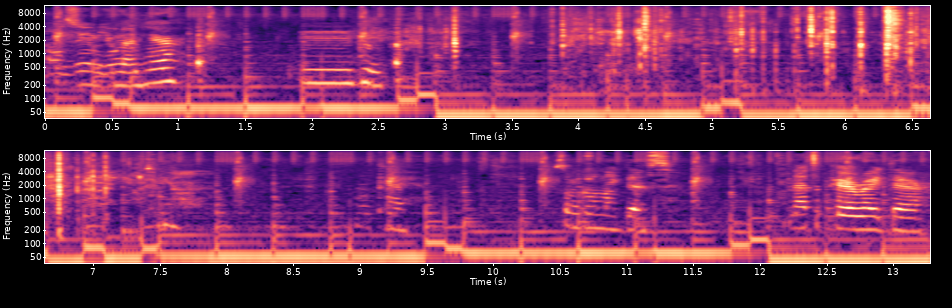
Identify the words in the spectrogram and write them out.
I'll zoom you in here. Mm-hmm. Okay. So I'm going like this. And that's a pair right there.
